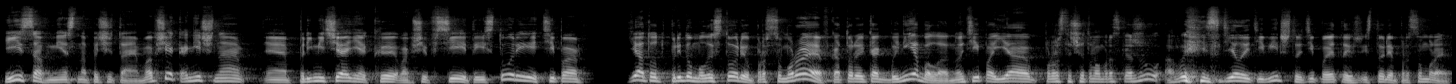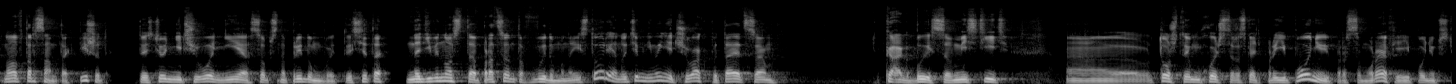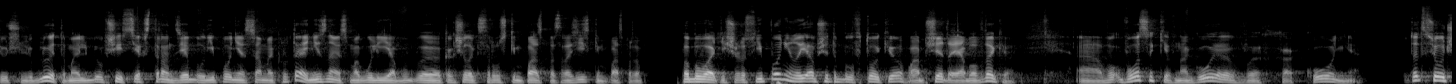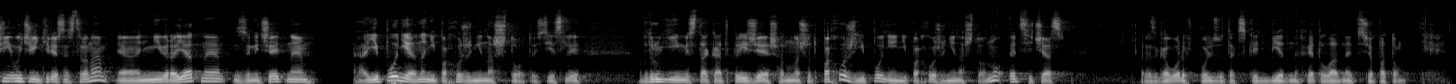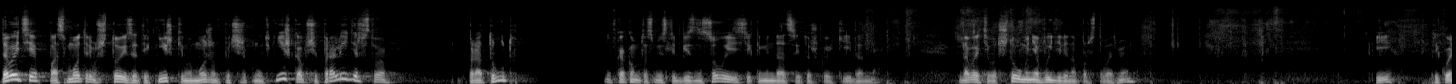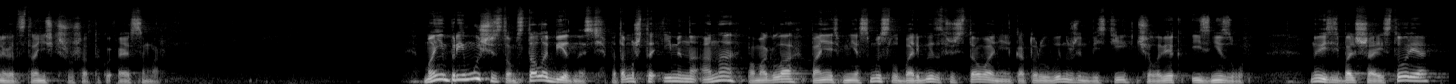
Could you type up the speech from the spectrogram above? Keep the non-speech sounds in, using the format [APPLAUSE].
и совместно почитаем. Вообще, конечно, э, примечание к вообще всей этой истории, типа, я тут придумал историю про самураев, которой как бы не было, но типа я просто что-то вам расскажу, а вы [LAUGHS] сделаете вид, что типа это история про самураев. Но автор сам так пишет. То есть он ничего не, собственно, придумывает. То есть это на 90% выдуманная история, но тем не менее чувак пытается как бы совместить э, то, что ему хочется рассказать про Японию и про самураев. Я Японию, кстати, очень люблю. Это моя любовь. Вообще из всех стран, где я был, Япония самая крутая. Не знаю, смогу ли я, э, как человек с русским паспортом, с российским паспортом, побывать еще раз в Японии, но я вообще-то был в Токио. Вообще-то я был в Токио. А, в, в Осаке, в Нагое, в Хаконе. Вот это все очень-очень интересная страна, э, невероятная, замечательная. А Япония, она не похожа ни на что. То есть, если в другие места, когда ты приезжаешь, она на что-то похоже, Япония не похожа ни на что. Ну, это сейчас разговоры в пользу, так сказать, бедных. Это ладно, это все потом. Давайте посмотрим, что из этой книжки мы можем почерпнуть. Книжка вообще про лидерство, про труд. Ну, в каком-то смысле бизнесовые здесь рекомендации, тоже какие данные. Давайте вот, что у меня выделено, просто возьмем. И Прикольно, когда странички шуршат, такой ASMR. Моим преимуществом стала бедность, потому что именно она помогла понять мне смысл борьбы за существование, которую вынужден вести человек из низов. Ну и здесь большая история –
